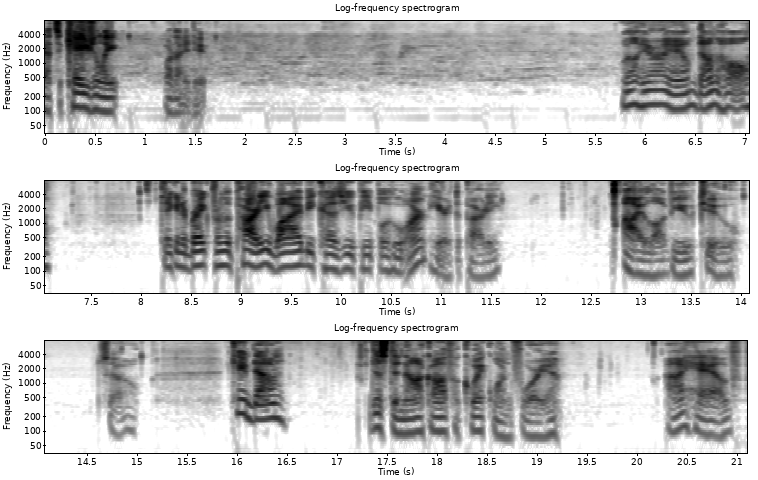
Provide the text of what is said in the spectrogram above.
that's occasionally what I do. Well, here I am down the hall, taking a break from the party. Why? Because you people who aren't here at the party, I love you too. So, came down just to knock off a quick one for you. I have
